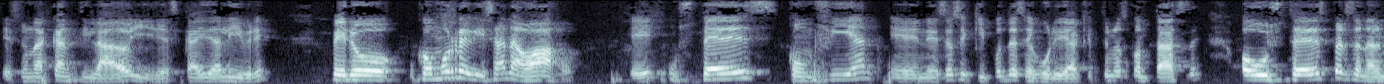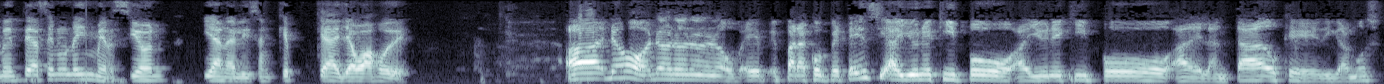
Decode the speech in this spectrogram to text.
es un acantilado y es caída libre, pero ¿cómo revisan abajo? Eh, ¿Ustedes confían en esos equipos de seguridad que tú nos contaste o ustedes personalmente hacen una inmersión y analizan qué, hay abajo de? Ah, no, no, no, no, no. Eh, para competencia hay un equipo, hay un equipo adelantado que, digamos,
